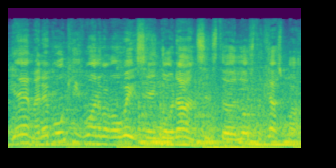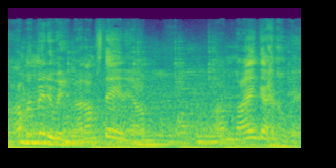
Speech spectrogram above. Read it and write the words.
Yeah, man. Everyone keeps warning about my weight, saying go down since the lost the cash, but I'm a middleweight, man. I'm staying here. I'm, I'm, I ain't going nowhere.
